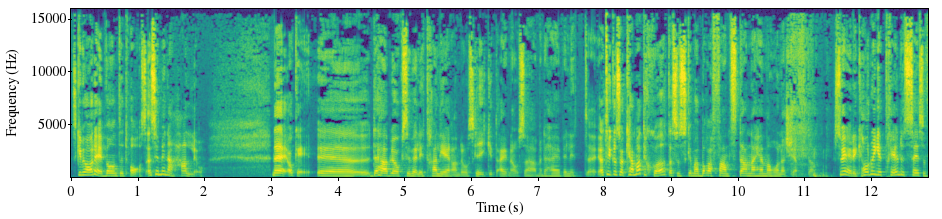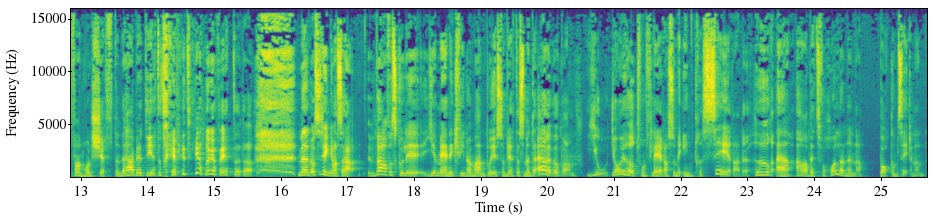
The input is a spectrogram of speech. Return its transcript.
Ska vi ha det, var inte ett as? Alltså jag menar hallå. Nej okej, okay. eh, det här blir också väldigt raljerande och skrikigt, I know så här, men det här är väldigt, eh, jag tycker så, kan man inte sköta så ska man bara fan stanna hemma och hålla käften. Så är det, har du inget trevligt att säga så fan håll käften, det här blir inte jättetrevligt heller, jag vet det. Men, och så tänker man så här, varför skulle gemene kvinna och man bry sig om detta som inte är i vår bransch? Jo, jag har ju hört från flera som är intresserade, hur är arbetsförhållandena bakom scenen.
